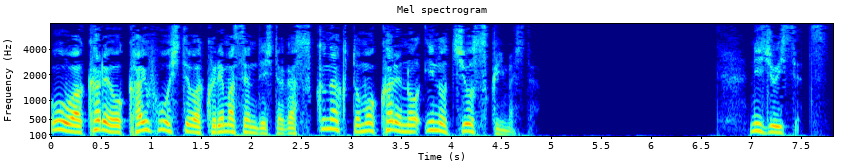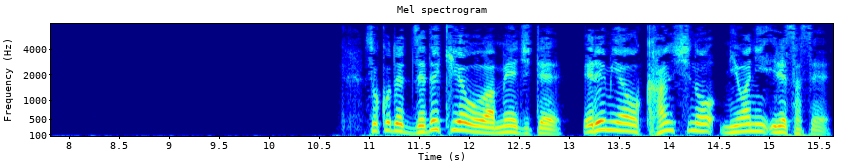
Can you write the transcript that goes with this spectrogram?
王は彼を解放してはくれませんでしたが、少なくとも彼の命を救いました。21節そこでゼデキヤ王は命じて、エレミアを監視の庭に入れさせ、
